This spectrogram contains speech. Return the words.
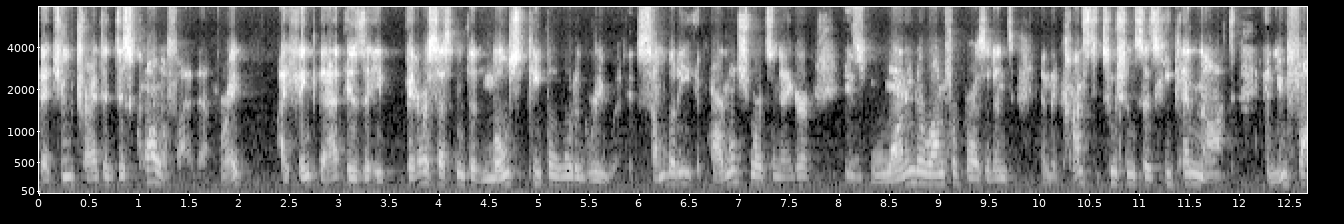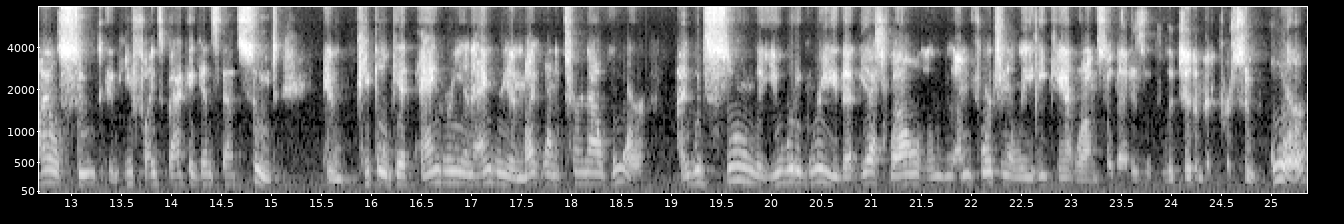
that you try to disqualify them, right? I think that is a fair assessment that most people would agree with. If somebody, if Arnold Schwarzenegger is wanting to run for president and the Constitution says he cannot, and you file suit and he fights back against that suit, and people get angry and angry and might want to turn out more, I would assume that you would agree that, yes, well, unfortunately, he can't run, so that is a legitimate pursuit. Or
